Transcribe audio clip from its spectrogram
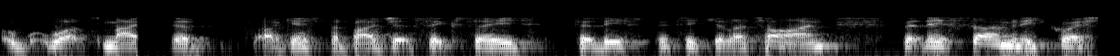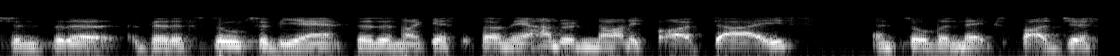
what's made the, I guess, the budget succeed for this particular time. But there's so many questions that are that are still to be answered, and I guess it's only 195 days until the next budget,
